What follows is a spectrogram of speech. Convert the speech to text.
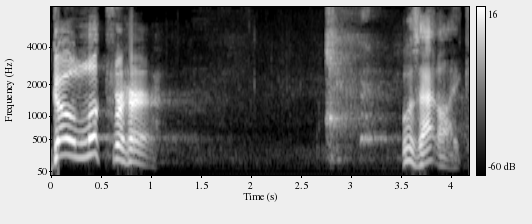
go look for her. What was that like?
